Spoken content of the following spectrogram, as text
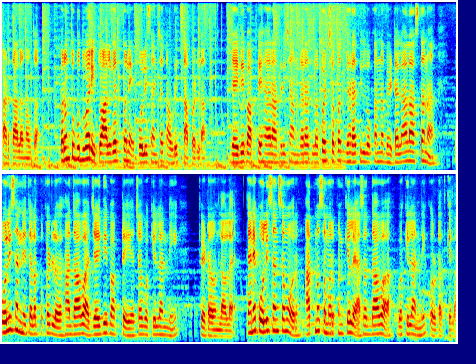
काढता आला नव्हता. परंतु बुधवारी तो अलगदपणे पोलिसांच्या तावडीत सापडला. जयदीप आपटे हा रात्रीच्या अंधारात लपत छपत घरातील लोकांना भेटायला आला असताना पोलिसांनी त्याला पकडलं. हा दावा जयदीप आपटे याच्या वकिलांनी फेटाळून लावलाय. त्याने पोलिसांसमोर आत्मसमर्पण केलंय असा दावा वकिलांनी कोर्टात केला.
